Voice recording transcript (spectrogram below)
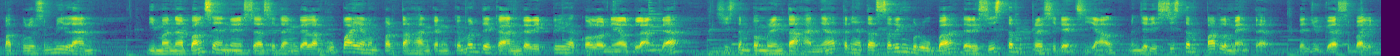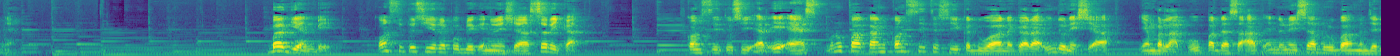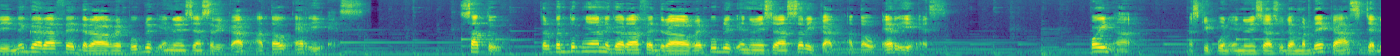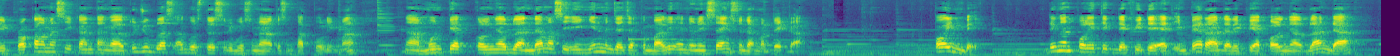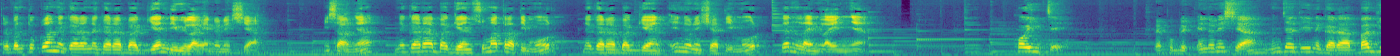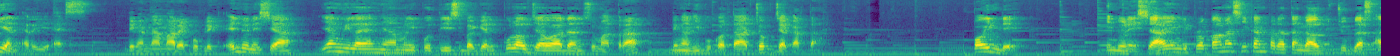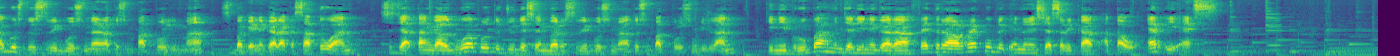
di mana bangsa Indonesia sedang dalam upaya mempertahankan kemerdekaan dari pihak kolonial Belanda, sistem pemerintahannya ternyata sering berubah dari sistem presidensial menjadi sistem parlementer dan juga sebaliknya. Bagian B Konstitusi Republik Indonesia Serikat. Konstitusi RIS merupakan konstitusi kedua negara Indonesia yang berlaku pada saat Indonesia berubah menjadi Negara Federal Republik Indonesia Serikat atau RIS. 1. Terbentuknya Negara Federal Republik Indonesia Serikat atau RIS. Poin A Meskipun Indonesia sudah merdeka sejak diproklamasikan tanggal 17 Agustus 1945, namun pihak kolonial Belanda masih ingin menjajah kembali Indonesia yang sudah merdeka. Poin B. Dengan politik divide et impera dari pihak kolonial Belanda, terbentuklah negara-negara bagian di wilayah Indonesia. Misalnya, negara bagian Sumatera Timur, negara bagian Indonesia Timur, dan lain-lainnya. Poin C Republik Indonesia menjadi negara bagian RIS dengan nama Republik Indonesia yang wilayahnya meliputi sebagian Pulau Jawa dan Sumatera dengan ibu kota Yogyakarta. Poin D. Indonesia yang diproklamasikan pada tanggal 17 Agustus 1945 sebagai negara kesatuan sejak tanggal 27 Desember 1949 kini berubah menjadi negara Federal Republik Indonesia Serikat atau RIS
